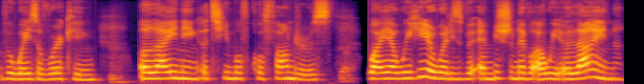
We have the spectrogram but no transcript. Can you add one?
the ways of working, mm. aligning a team of co-founders. Yeah. Why are we here? What is the ambition level? Are we aligned?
